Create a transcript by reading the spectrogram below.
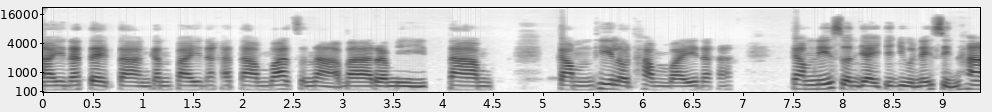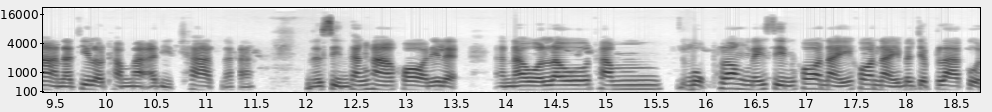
ายนะแตกต่างกันไปนะคะ ตามวาสนาบารมีตามกรรมที่เราทำไว้นะคะ กรรมนี้ส่วนใหญ่จะอยู่ในศีลห้านะที่เราทำมาอดีตชาตินะคะนะศีลทั้งห้าข้อนี่แหละเราเราทำบกพร่องในศีลข้อไหนข้อไหนมันจะปรากฏ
